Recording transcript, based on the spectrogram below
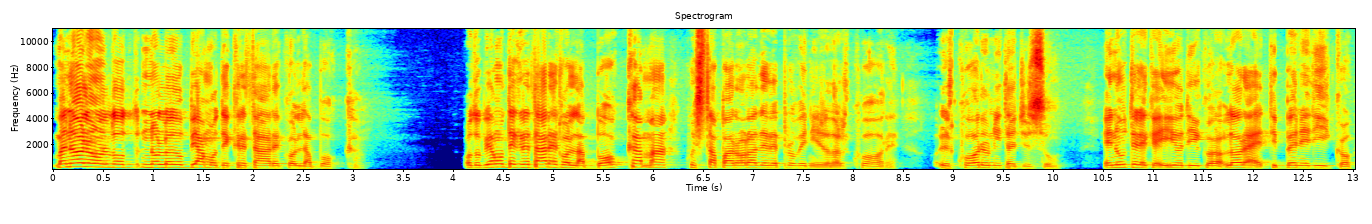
Ma noi non lo, non lo dobbiamo decretare con la bocca. Lo dobbiamo decretare con la bocca, ma questa parola deve provenire dal cuore. Il cuore unito a Gesù. È inutile che io dico, Lore, ti benedico,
